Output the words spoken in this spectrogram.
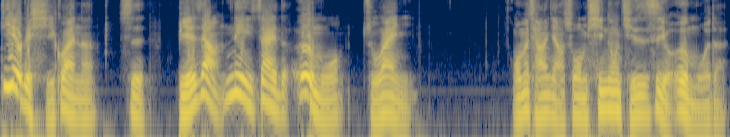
第二个习惯呢是。别让内在的恶魔阻碍你。我们常常讲说，我们心中其实是有恶魔的。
